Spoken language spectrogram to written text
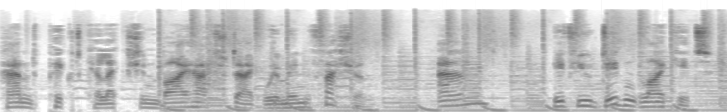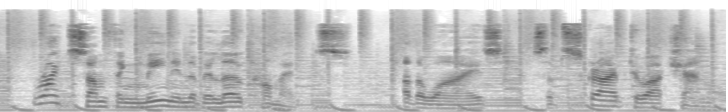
hand-picked collection by hashtag women fashion. And, if you didn't like it, write something mean in the below comments. Otherwise, subscribe to our channel.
